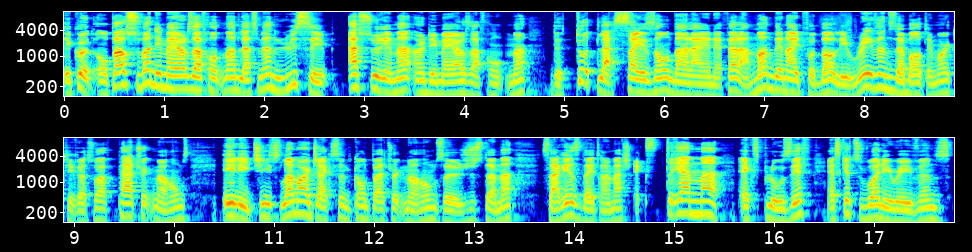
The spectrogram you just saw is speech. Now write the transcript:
Écoute, on parle souvent des meilleurs affrontements de la semaine. Lui, c'est assurément un des meilleurs affrontements de toute la saison dans la NFL. À Monday Night Football, les Ravens de Baltimore qui reçoivent Patrick Mahomes et les Chiefs. Lamar Jackson contre Patrick Mahomes, euh, justement. Ça risque d'être un match extrêmement explosif. Est-ce que tu vois les Ravens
